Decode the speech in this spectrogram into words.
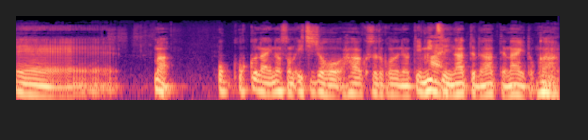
えー、まあ、屋内のその位置情報を把握することによって密になってる、なってないとか、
